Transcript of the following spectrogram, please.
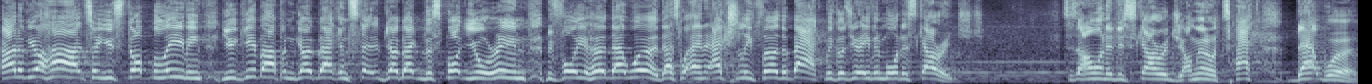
out of your heart so you stop believing? You give up and go back and st- go back to the spot you were in before you heard that word. That's what, and actually further back because you're even more discouraged says, I want to discourage you. I'm going to attack that word.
